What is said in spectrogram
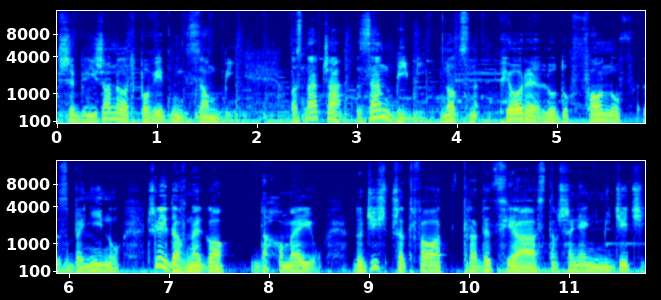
przybliżony odpowiednik zombie. Oznacza Zanbibi, nocne upiory ludów fonów z Beninu, czyli dawnego Dahomeju. Do dziś przetrwała tradycja straszenia nimi dzieci.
